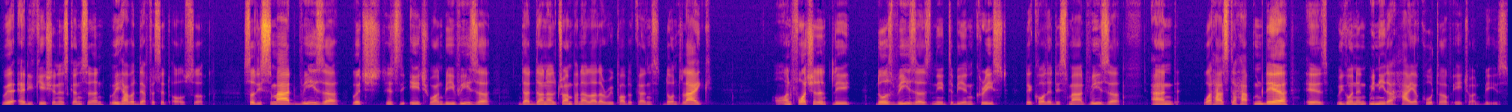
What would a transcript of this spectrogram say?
where education is concerned, we have a deficit also. So the SMART visa, which is the H 1B visa that Donald Trump and a lot of Republicans don't like, unfortunately, those visas need to be increased. They call it the SMART visa. And what has to happen there is we're going to, we need a higher quota of H1Bs.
